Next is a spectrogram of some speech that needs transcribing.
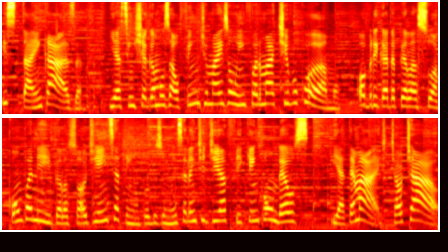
está em casa. E assim chegamos ao fim de mais um informativo Coamo. Obrigada pela sua companhia e pela sua audiência. Tenham todos um excelente dia. Fiquem com Deus e até mais. Tchau, tchau.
